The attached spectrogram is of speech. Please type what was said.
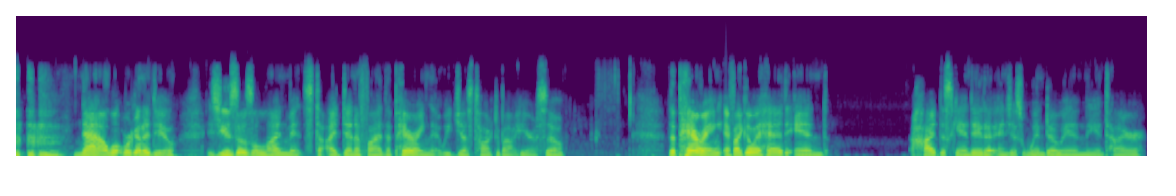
now what we're going to do is use those alignments to identify the pairing that we just talked about here. So the pairing, if I go ahead and hide the scan data and just window in the entire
